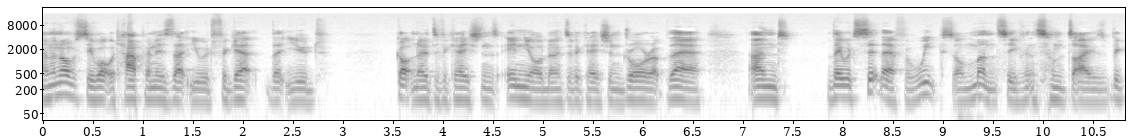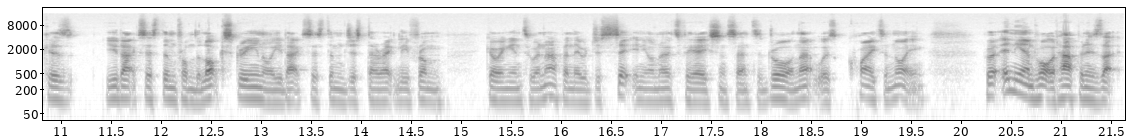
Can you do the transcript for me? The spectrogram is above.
and then obviously what would happen is that you would forget that you'd got notifications in your notification drawer up there and they would sit there for weeks or months even sometimes because you'd access them from the lock screen or you'd access them just directly from going into an app and they would just sit in your notification center drawer and that was quite annoying. But in the end what would happen is that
